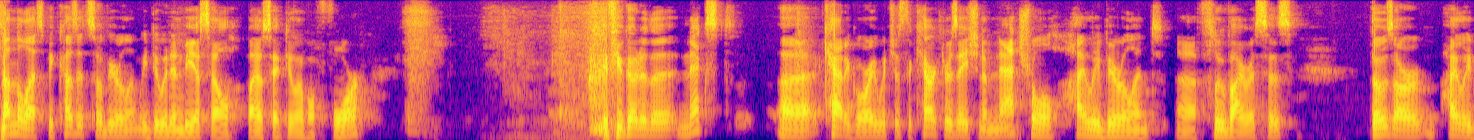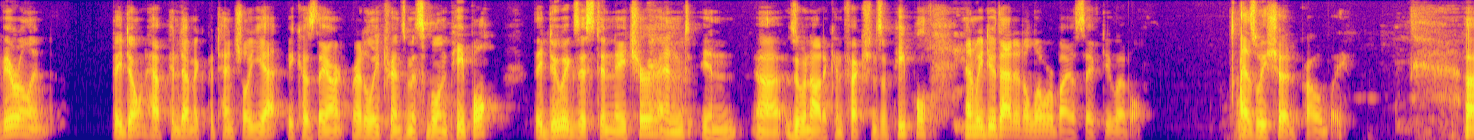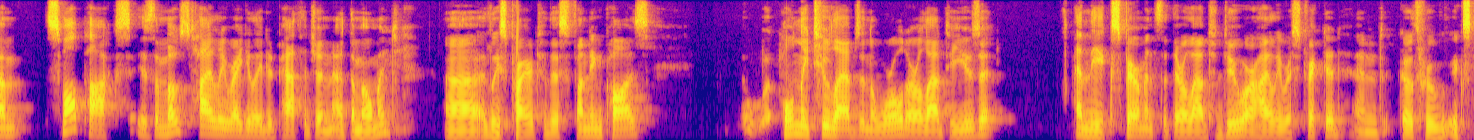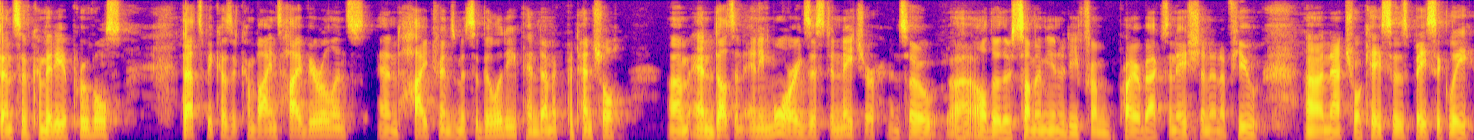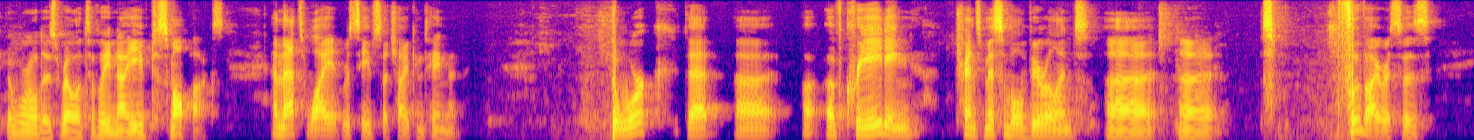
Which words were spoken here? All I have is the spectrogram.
Nonetheless, because it's so virulent, we do it in BSL biosafety level 4. If you go to the next uh, category, which is the characterization of natural highly virulent uh, flu viruses, those are highly virulent. They don't have pandemic potential yet because they aren't readily transmissible in people. They do exist in nature and in uh, zoonotic infections of people, and we do that at a lower biosafety level, as we should probably. Um, smallpox is the most highly regulated pathogen at the moment, uh, at least prior to this funding pause. Only two labs in the world are allowed to use it, and the experiments that they're allowed to do are highly restricted and go through extensive committee approvals. That's because it combines high virulence and high transmissibility, pandemic potential, um, and doesn't anymore exist in nature. And so, uh, although there's some immunity from prior vaccination and a few uh, natural cases, basically the world is relatively naive to smallpox. And that's why it receives such high containment. The work that uh, of creating transmissible virulent uh, uh, flu viruses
